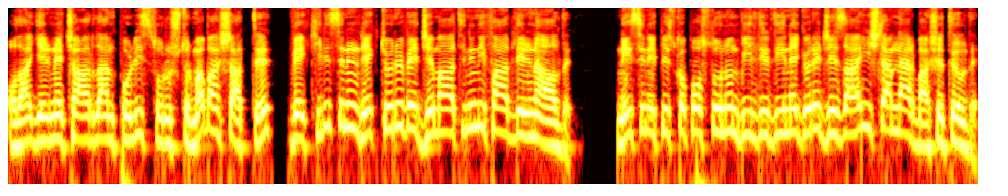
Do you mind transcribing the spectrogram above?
Olay yerine çağrılan polis soruşturma başlattı ve kilisenin rektörü ve cemaatinin ifadelerini aldı. Nesin Episkoposluğu'nun bildirdiğine göre cezai işlemler başlatıldı.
